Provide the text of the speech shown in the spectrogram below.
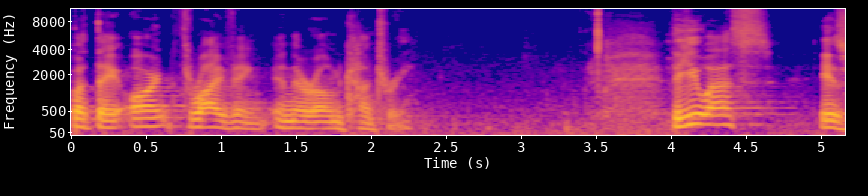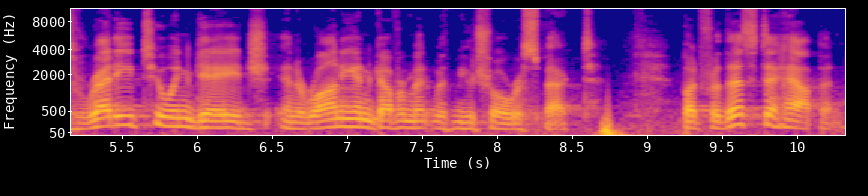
but they aren't thriving in their own country. The U.S. is ready to engage an Iranian government with mutual respect. But for this to happen,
